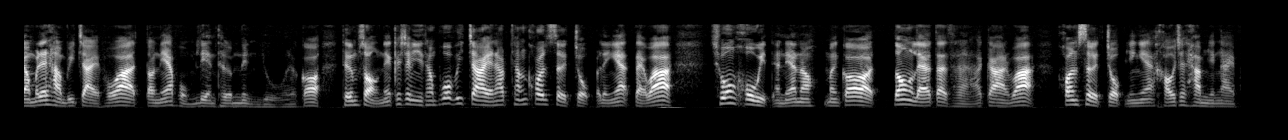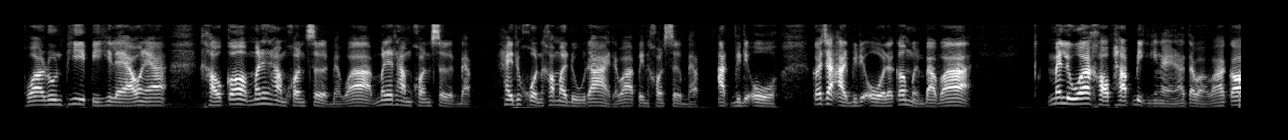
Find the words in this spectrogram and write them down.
ยังไม่ได้ทำวิจัย เพราะว่าตอนนี้ผมเรียนเทอมหนึ่งอยู่ แล้วก็เทอม2เนี่ยก็จะมีทั้งพวกวิจัยนะครับ ทั้งคอนเสิร์ตจบอะไรเงี้ยแต่ว่าช่วงโควิดอันเนี้ยเนาะมันก็ต้องแล้วแต่สถานการณ์ว่าคอนเสิร์ตจบอย่างเงี้ยเขาจะทำยังไง เพราะว่ารุ่นพี่ปีที่แล้วเนี่ยเขาก็ไม่ได้ทำคอนเสิร์ตแบบว่าไม่ได้ทำคอนเสิร์ตแบบให้ทุกคนเข้ามาดูได้ แต่ว่าเป็นคอนเสิร์ตแบบอัดวิดีโอ ก็จะอัดวิดีโอแล้วก็เหมือนแบบว่า ไม่รู้ว่าเขาพับบิกยังไงนะ แต่แบบว่าก็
